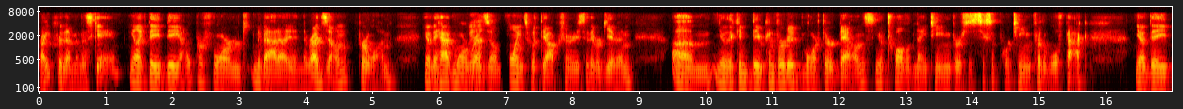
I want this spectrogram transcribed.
right for them in this game. You know, like they they outperformed Nevada in the red zone for one. You know, they had more yeah. red zone points with the opportunities that they were given. Um, you know, they can they converted more third downs. You know, 12 of 19 versus 6 of 14 for the Wolfpack. You know, they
